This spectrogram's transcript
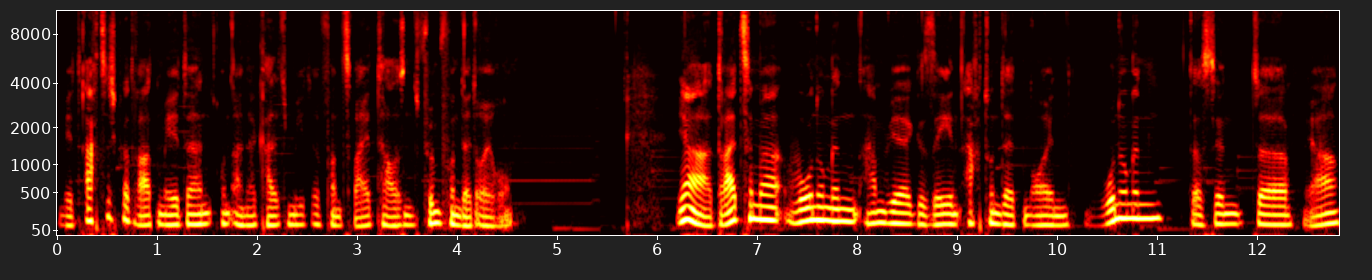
mit 80 Quadratmetern und einer Kaltmiete von 2500 Euro. Ja, Dreizimmerwohnungen haben wir gesehen, 809 Wohnungen. Das sind äh, ja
